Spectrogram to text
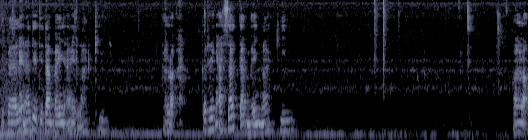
Dibalik nanti ditambahin air lagi. Kalau kering asal tambahin lagi. Kalau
